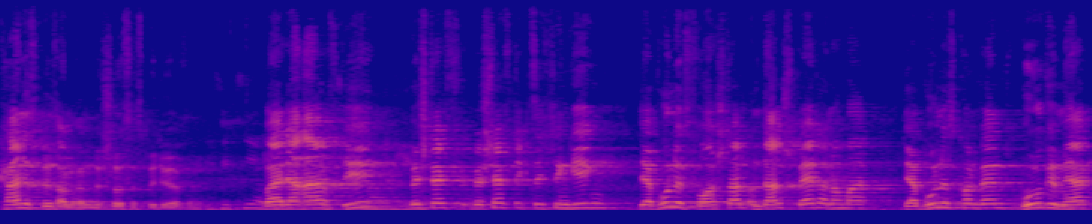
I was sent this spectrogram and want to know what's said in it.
keines besonderen Beschlusses bedürfen. Bei der AfD beschäftigt sich hingegen der Bundesvorstand und dann später nochmal der Bundeskonvent, wohlgemerkt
